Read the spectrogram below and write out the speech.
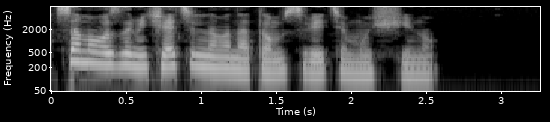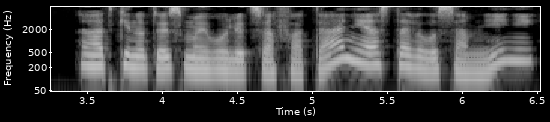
самого замечательного на том свете мужчину. А откинутая с моего лица фата не оставила сомнений,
